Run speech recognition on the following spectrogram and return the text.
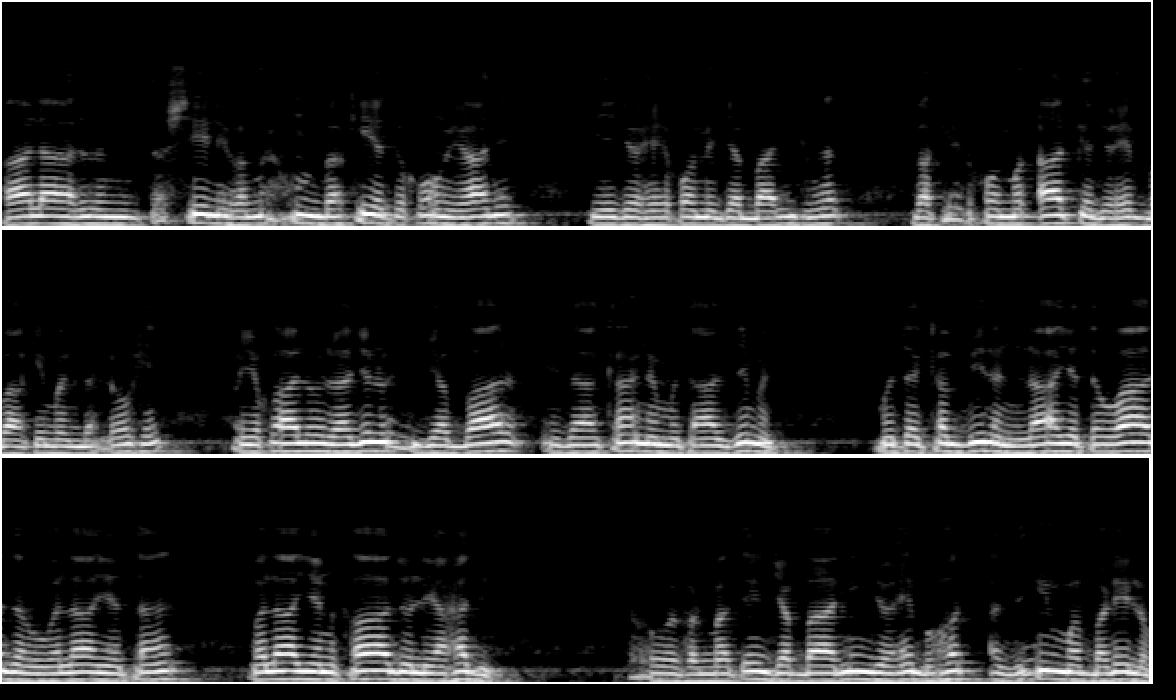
اعلیٰ تفصیل ومحم بقیت قوم عاد، یہ جو ہے قوم جبارین سمرت بقیت قوم عاد کا جو ہے باقی مندر لوگ ہیں۔ وہ یقال رج الجبار اداکان متعظم متکبر لا يتواز ولا يت ولا ينقاد الحد تو فرماتے ہیں، جبارین جو ہے بہت عظیم و بڑے لوگ۔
